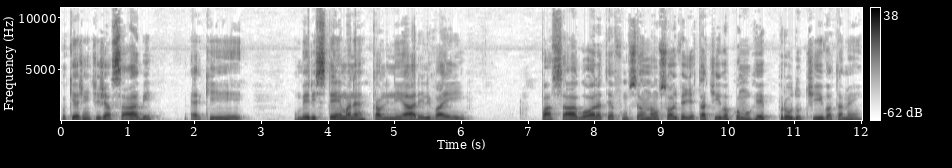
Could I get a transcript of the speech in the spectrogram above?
o que a gente já sabe é que o meristema, né, cauliniar, ele vai passar agora a ter a função não só vegetativa, como reprodutiva também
